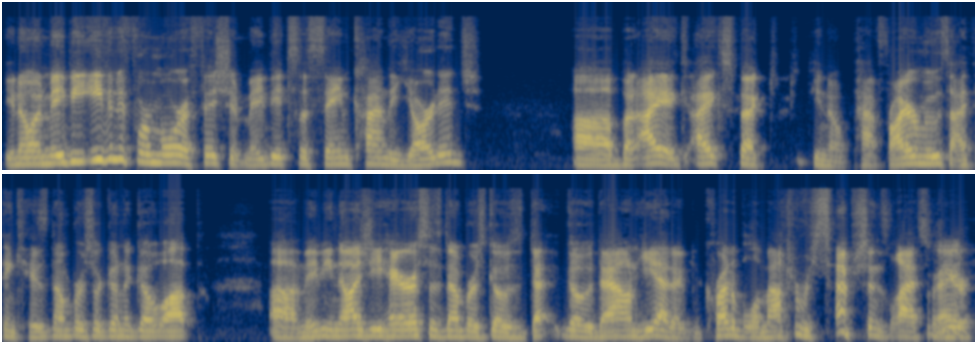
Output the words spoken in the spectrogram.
You know, and maybe even if we're more efficient, maybe it's the same kind of yardage. Uh, but I I expect you know Pat Freiermuth. I think his numbers are going to go up. Uh, maybe Najee Harris's numbers goes go down. He had an incredible amount of receptions last right. year.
